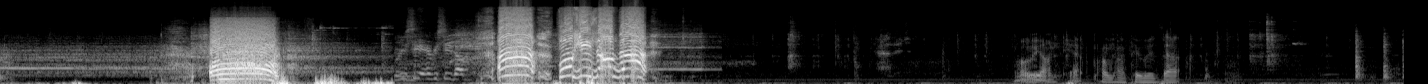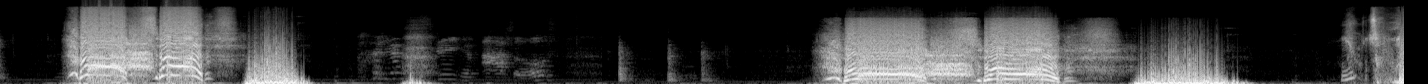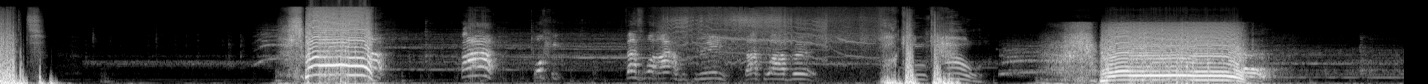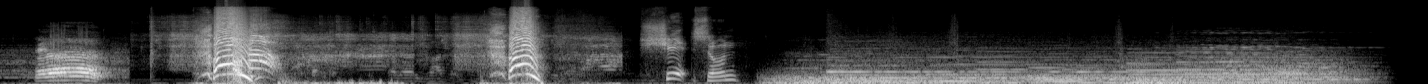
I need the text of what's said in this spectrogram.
Oh! Ah! Fuck, he's on that! Are we on? Yep, I'm happy with that. Ah! Ah! You twat! Ah! Ah! Fucking. That's what happened to me. That's what happened. Fucking cow! Oh! Ah! Shit, son!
